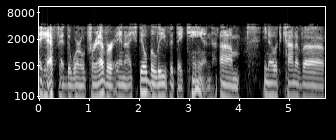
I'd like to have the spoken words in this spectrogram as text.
they have fed the world forever, and I still believe that they can. Um, you know, it's kind of a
